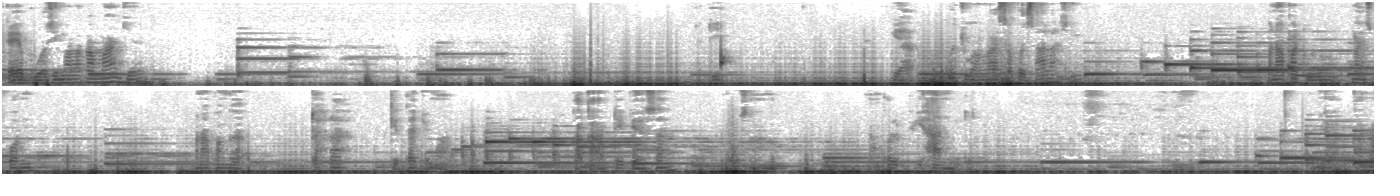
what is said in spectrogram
Kayak buah si malakam aja ngerasa bersalah sih. Kenapa dulu ngerespon kenapa nggak? Udahlah kita cuma kakak adik biasa nggak usah yang berlebihan gitu. Ya karena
